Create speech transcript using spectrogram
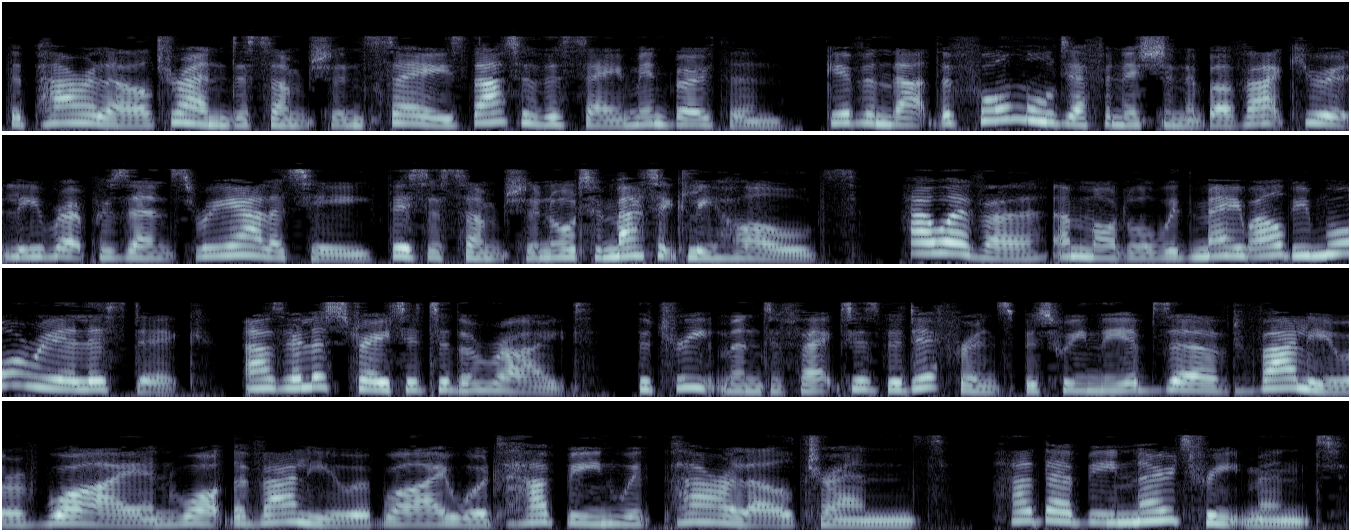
The parallel trend assumption says that are the same in both and. Given that the formal definition above accurately represents reality, this assumption automatically holds. However, a model with may well be more realistic. As illustrated to the right, the treatment effect is the difference between the observed value of y and what the value of y would have been with parallel trends. Had there been no treatment,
